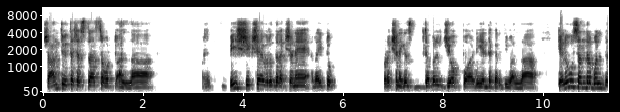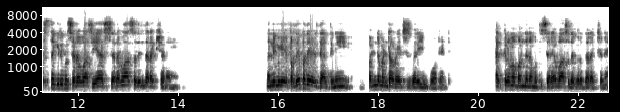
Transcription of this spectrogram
ಶಾಂತಿಯುತ ಶಸ್ತ್ರಾಸ್ತ್ರ ಒಟ್ಟು ಅಲ್ಲ. ಬಿ ಶಿಕ್ಷೆಯ ವಿರುದ್ಧ ರಕ್ಷಣೆ right to production against double jeopardy ಅಂತ ಕರಿತೀವಲ್ಲ. ಕೆಲವು ಸಂದರ್ಭದಲ್ಲಿ ದಸ್ತಗಿರಿ ಸರವಾಸ ಎಸ್ ಸೆರವಾಸದಿಂದ ರಕ್ಷಣೆ. ನಾನು ನಿಮಗೆ ಪದೇ ಪದೇ ಹೇಳ್ತಾ ಇರ್ತೀನಿ fundamental rights is very important ಅಕ್ರಮ ಬಂಧನ ಮತ್ತು ಸೆರೆವಾಸದ ವಿರುದ್ಧ ರಕ್ಷಣೆ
